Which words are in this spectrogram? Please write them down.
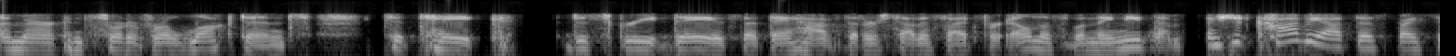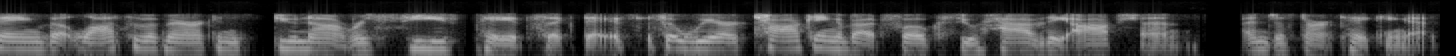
Americans sort of reluctant to take discrete days that they have that are set aside for illness when they need them. I should caveat this by saying that lots of Americans do not receive paid sick days. So we are talking about folks who have the option and just aren't taking it.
